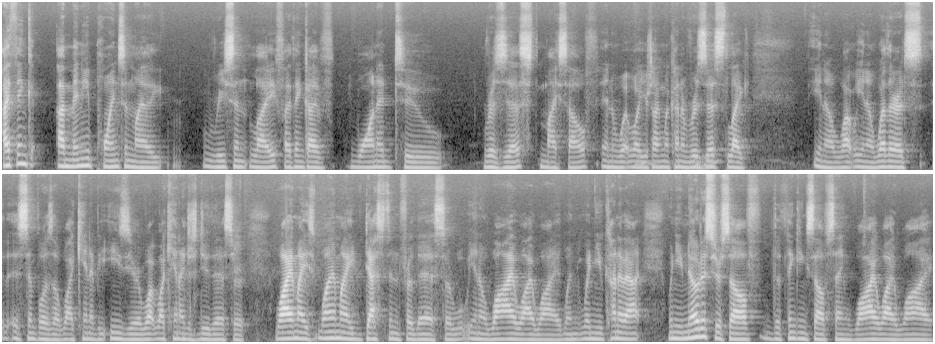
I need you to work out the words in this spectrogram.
I think at many points in my recent life, I think I've wanted to resist myself and what, what you're talking about, kind of mm-hmm. resist like, you know, what, you know, whether it's as simple as a, why can't it be easier? Why, why can't I just do this? Or why am I, why am I destined for this? Or, you know, why, why, why? When, when you kind of, at, when you notice yourself, the thinking self saying, why, why, why?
